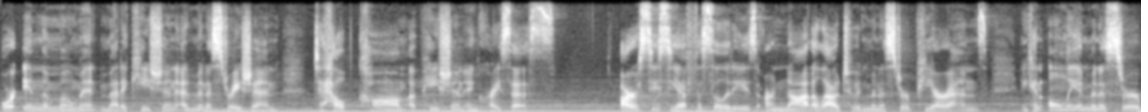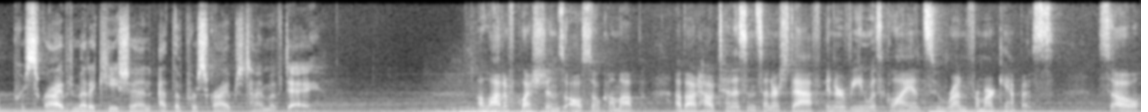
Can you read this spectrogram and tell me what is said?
or in-the-moment medication administration to help calm a patient in crisis. Our CCF facilities are not allowed to administer PRNs and can only administer prescribed medication at the prescribed time of day. A lot of questions also come up about how Tennyson Center staff intervene with clients who run from our campus. So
